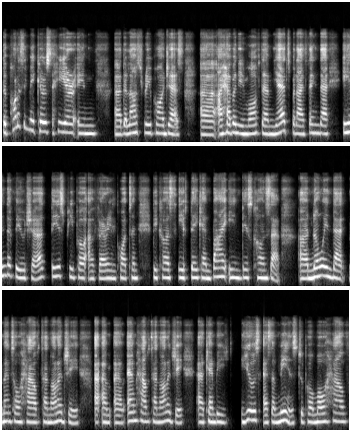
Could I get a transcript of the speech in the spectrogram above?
The policymakers here in uh, the last three projects, uh, I haven't involved them yet, but I think that in the future, these people are very important because if they can buy in this concept, uh, knowing that mental health technology, uh, um, um, mHealth technology uh, can be used as a means to promote health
